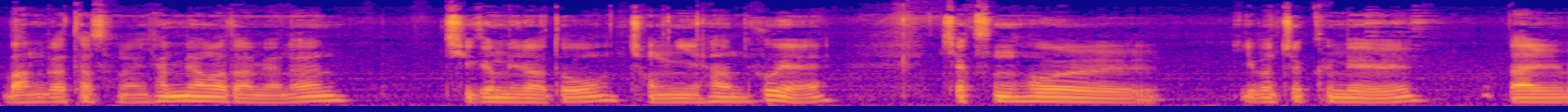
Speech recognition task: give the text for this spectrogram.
맘 같아서는 현명하다면은 지금이라도 정리한 후에 잭슨 홀 이번 주 금요일 날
